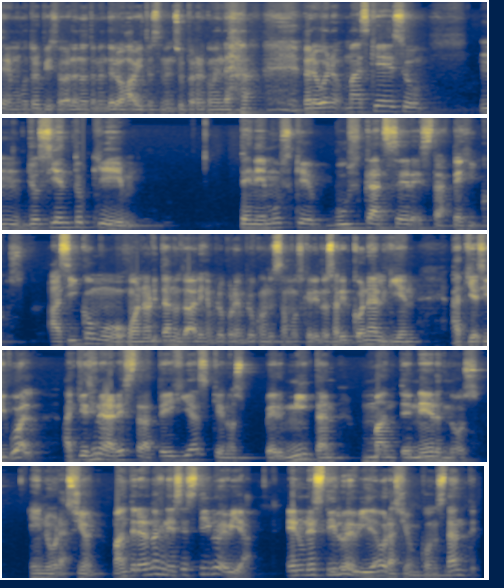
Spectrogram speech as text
tenemos otro episodio hablando también de los hábitos, también súper recomendado. Pero bueno, más que eso, mm, yo siento que tenemos que buscar ser estratégicos. Así como Juan ahorita nos da el ejemplo, por ejemplo, cuando estamos queriendo salir con alguien, aquí es igual Aquí es generar estrategias que nos permitan mantenernos en oración, mantenernos en ese estilo de vida, en un estilo de vida oración constante.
